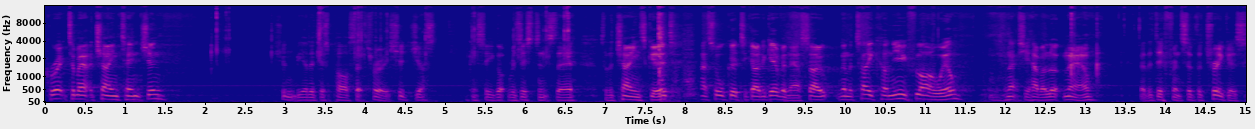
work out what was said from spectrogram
correct amount of chain tension. Shouldn't be able to just pass that through. It should just, you can see you've got resistance there. So the chain's good. That's all good to go together now. So we're gonna take our new flywheel. You can actually have a look now at the difference of the triggers.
